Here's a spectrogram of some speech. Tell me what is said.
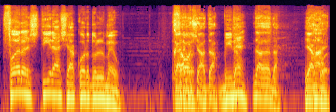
fără știrea și acordul meu. Sau o- așa, da. Bine? Da, da, da. E Hai. acord,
